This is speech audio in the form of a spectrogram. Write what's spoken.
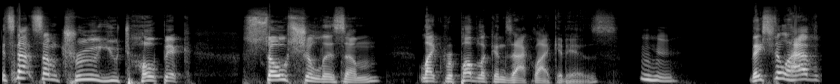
It's not some true utopic socialism like Republicans act like it is. Mm-hmm. They still have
